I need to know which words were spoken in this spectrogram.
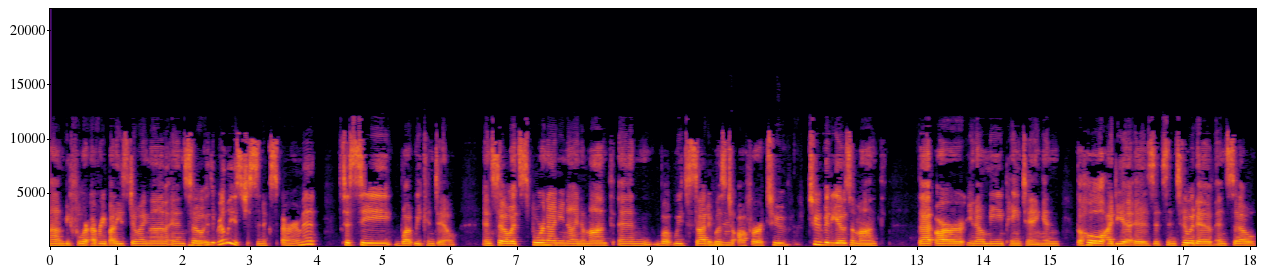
um, before everybody's doing them. And so Mhm. it really is just an experiment to see what we can do. And so it's $4.99 a month. And what we decided was Mhm. to offer two two videos a month that are, you know, me painting. And the whole idea is it's intuitive. And so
